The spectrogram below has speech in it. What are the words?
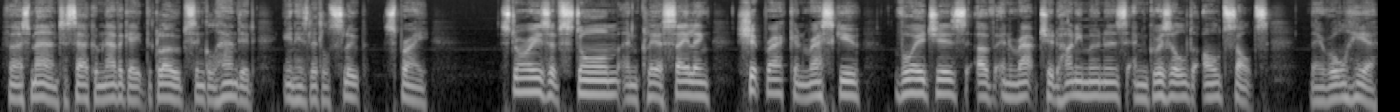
first man to circumnavigate the globe single handed in his little sloop, Spray. Stories of storm and clear sailing, shipwreck and rescue, voyages of enraptured honeymooners and grizzled old salts, they are all here,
